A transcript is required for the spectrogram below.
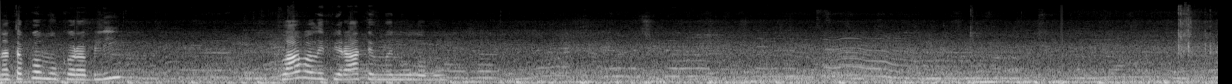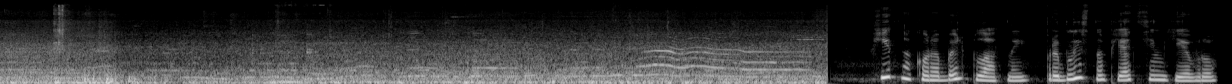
На такому кораблі плавали пірати в минулому. Корабель платний, приблизно 5-7 євро.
